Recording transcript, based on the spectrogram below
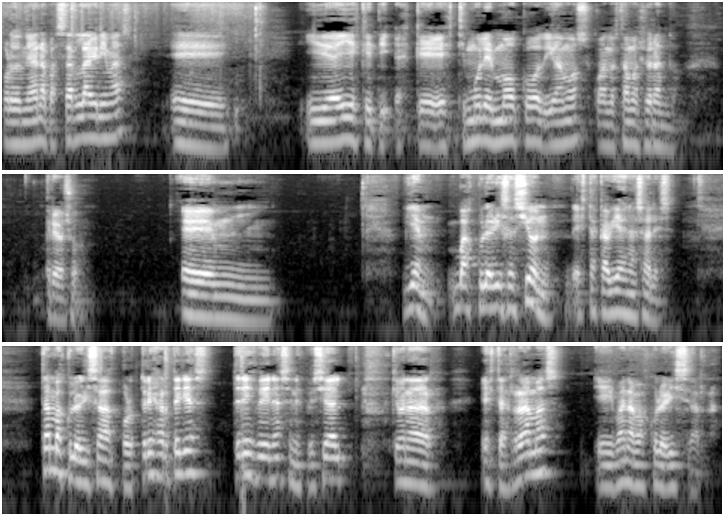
por donde van a pasar lágrimas. Y de ahí es que, es que estimule el moco, digamos, cuando estamos llorando. Creo yo. Em, Bien, vascularización de estas cavidades nasales. Están vascularizadas por tres arterias, tres venas en especial, que van a dar estas ramas van a vascularizarla.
